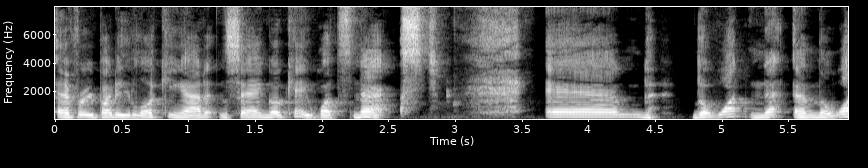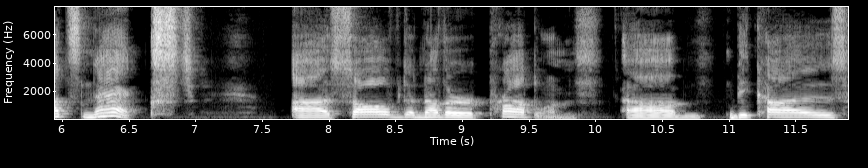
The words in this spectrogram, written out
everybody looking at it and saying, okay, what's next? And the what ne- and the what's next uh, solved another problem um, because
